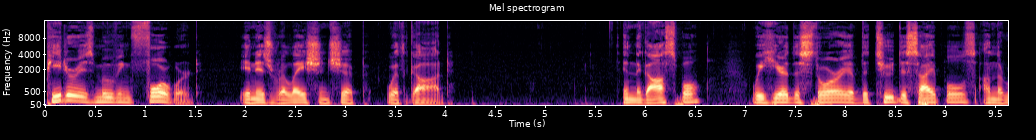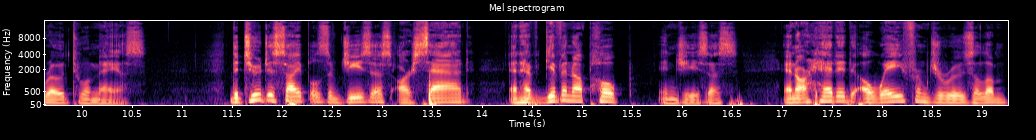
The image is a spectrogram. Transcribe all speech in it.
Peter is moving forward in his relationship with God. In the Gospel, we hear the story of the two disciples on the road to Emmaus. The two disciples of Jesus are sad and have given up hope in Jesus and are headed away from Jerusalem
